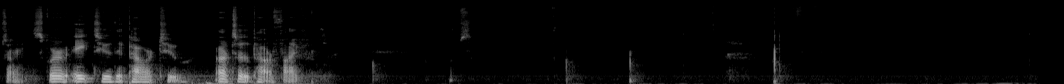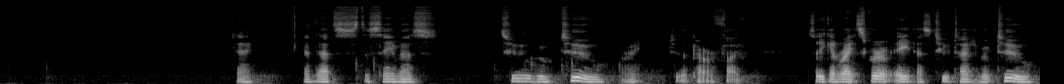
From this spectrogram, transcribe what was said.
sorry, square root 8 to the power 2, or to the power 5. Oops. Okay, and that's the same as 2 root 2, right, to the power 5. So you can write square root of 8 as 2 times root 2,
